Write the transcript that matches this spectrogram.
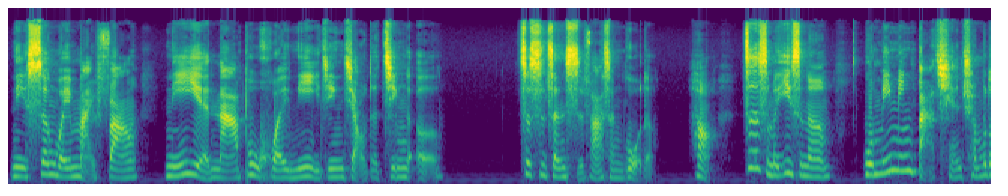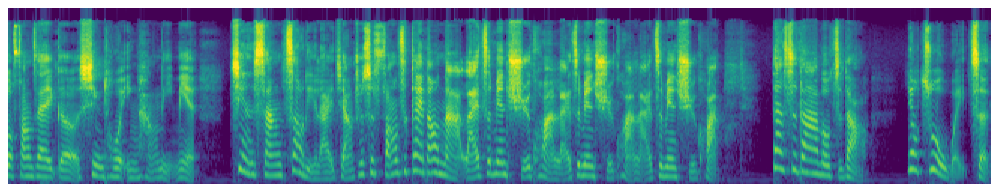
你身为买方，你也拿不回你已经缴的金额，这是真实发生过的。好，这是什么意思呢？我明明把钱全部都放在一个信托银行里面，建商照理来讲就是房子盖到哪来这边取款，来这边取款，来这边取款。但是大家都知道，要做伪证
